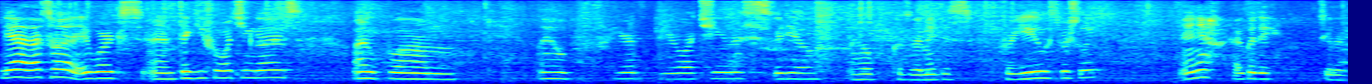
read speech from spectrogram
Yeah, that's how it works. And thank you for watching, guys. I hope, um, I hope you're, you're watching this video. I hope, because I made this for you, especially. And yeah, have a good day. See you later.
